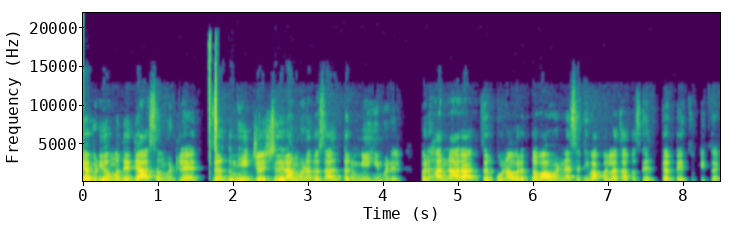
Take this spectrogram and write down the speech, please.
या व्हिडिओमध्ये ते असं म्हटले आहेत जर तुम्ही जय श्रीराम म्हणत असाल तर मीही म्हणेल. पण हा नारा जर कोणावर दबाव आणण्यासाठी वापरला जात असेल तर ते चुकीचं आहे.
